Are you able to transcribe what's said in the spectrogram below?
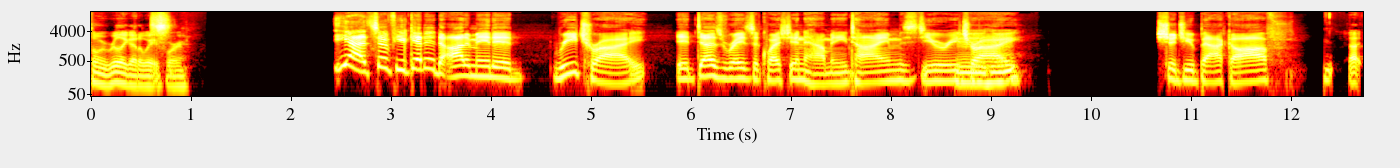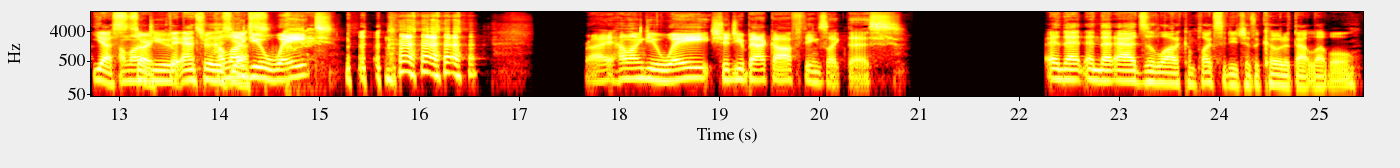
what we really got to wait for. Yeah, so if you get into automated retry, it does raise the question how many times do you retry? Mm-hmm. Should you back off? Uh, yes. How long sorry. Do you, the answer is How long yes. do you wait? right? How long do you wait? Should you back off? Things like this. And that and that adds a lot of complexity to the code at that level.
